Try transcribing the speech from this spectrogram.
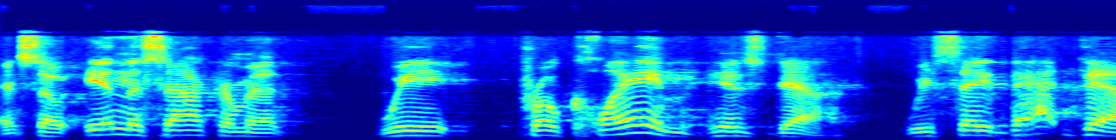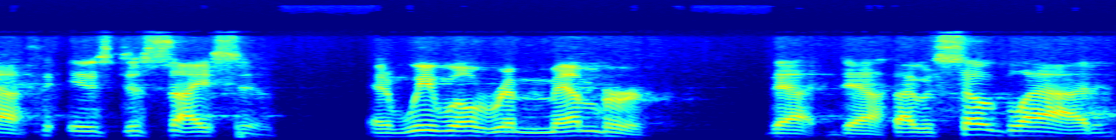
And so in the sacrament, we proclaim his death. We say that death is decisive and we will remember that death. I was so glad.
